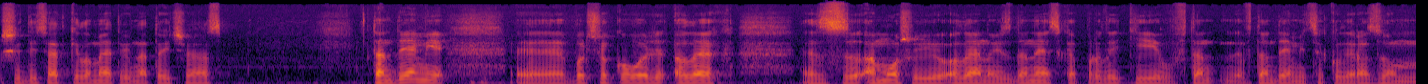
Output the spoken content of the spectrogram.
60 кілометрів на той час. В тандемі е, Борщаков Олег з Амошою Оленою з Донецька пролетів в тандемі, це коли разом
